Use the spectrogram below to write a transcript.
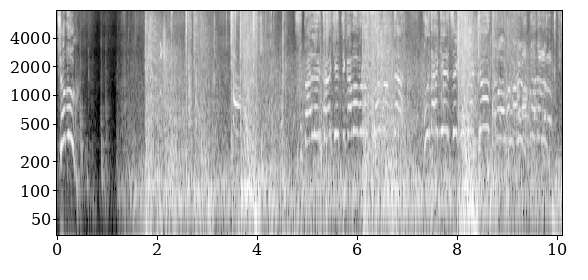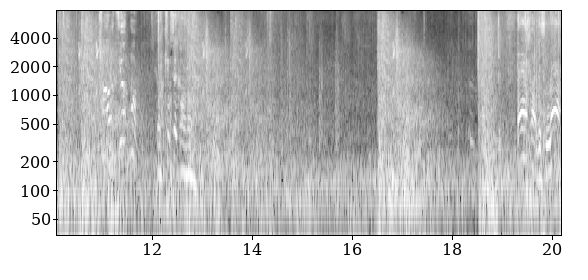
Çabuk! Siperleri terk ettik ama burası son nokta. Buradan geri çekilmek yok. Sağlıkçı yok mu? Yok kimse kalmadı. Dayan kardeşim dayan.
